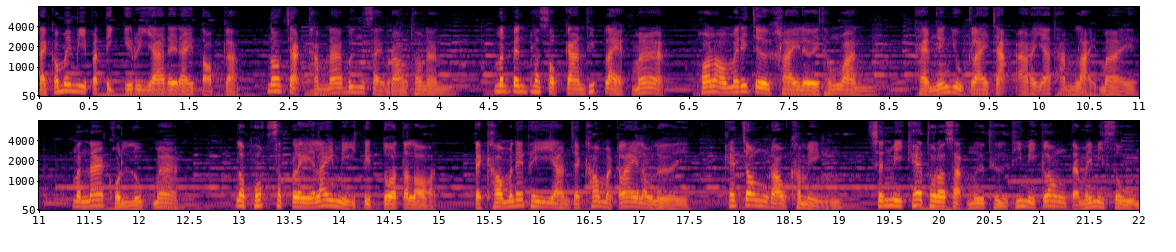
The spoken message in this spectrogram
แต่ก็ไม่มีปฏิกิริยาใด ๆ ตอบกลับ นอกจากทำหน้าบึ้งใส่เราเท่านั้น มันเป็นประสบการณ์ที่แปลกมาก เพราะเราไม่ได้เจอใครเลยทั้งวัน แถมยังอยู่ไกลจากอารยธรรมหลายไมล์มันน่าขนลุกมาก เราพกสเปรย์ไล่หมีติดตัวตลอด แต่เขาไม่ได้พยายามจะเข้ามาใกล้เราเลย แค่จ้องเราขมิง ฉันมีแค่โทรศัพท์มือถือที่มีกล้องแต่ไม่มีซูม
